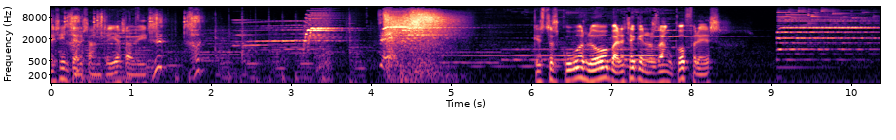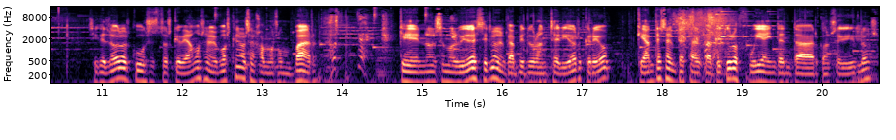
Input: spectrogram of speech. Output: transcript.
es interesante, ya sabéis. Que estos cubos luego parece que nos dan cofres. Así que todos los cubos estos que veamos en el bosque nos dejamos un par. Que no se me olvidó decirlo en el capítulo anterior, creo. Que antes de empezar el capítulo fui a intentar conseguirlos.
